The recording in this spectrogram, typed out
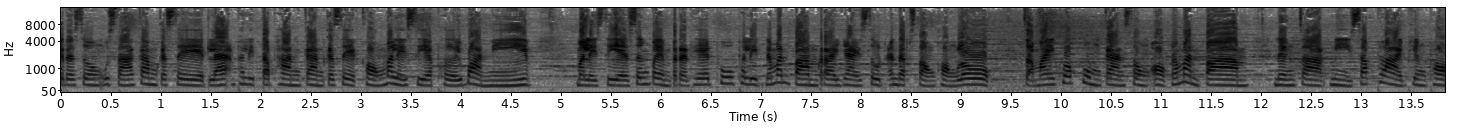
กระทรวงอุตสาหกรรมเกษตร และผลิตภัณฑ์การเกษตรของมาเลเซียเผยวันนี้ มาเลเซียซึ่งเป็นประเทศผู้ผลิตน้ำมันปาล์มรายใหญ่สุดอันดับสองของโลก จะไม่ควบคุมการส่งออกน้ำมันปาล์มเนื่องจากมีซัพพลายเพียงพอ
